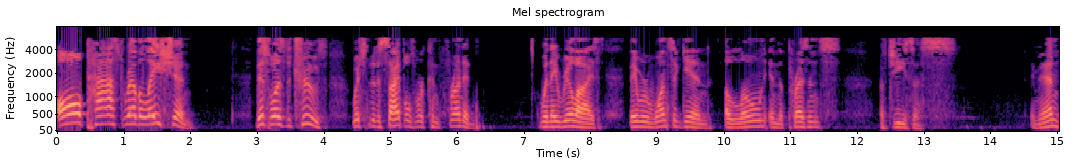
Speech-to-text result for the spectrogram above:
all past revelation. This was the truth which the disciples were confronted when they realized they were once again alone in the presence of Jesus. Amen.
